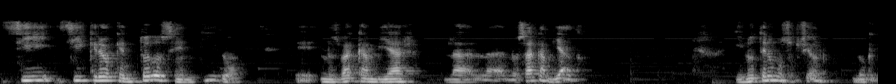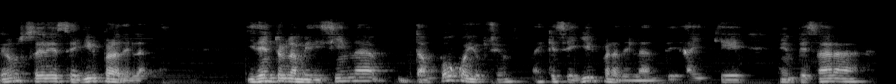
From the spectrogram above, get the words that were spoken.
sí, sí creo que en todo sentido eh, nos va a cambiar, la, la, nos ha cambiado. Y no tenemos opción. Lo que tenemos que hacer es seguir para adelante. Y dentro de la medicina tampoco hay opción, hay que seguir para adelante, hay que empezar a,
